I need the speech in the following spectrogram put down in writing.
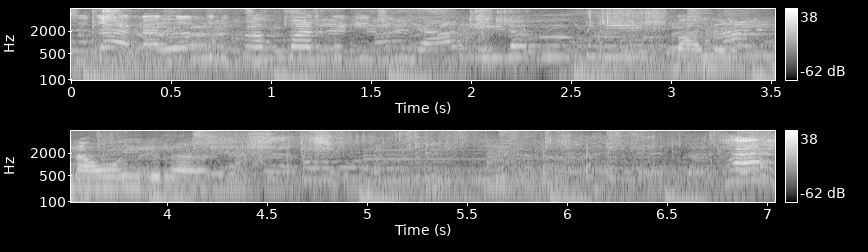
ಸುಧಾ ನಾನೊಂದು ಕಪ್ ಮಾಡ್ಬೇಕಿತ್ತು ಬಾಲೆ ನಾವು ಇದರ ಹಾಯ್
